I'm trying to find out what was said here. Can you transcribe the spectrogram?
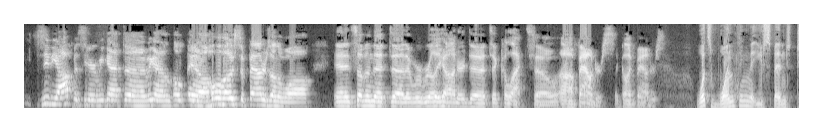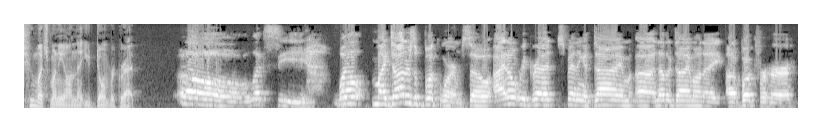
you should see the office here. We got uh, we got a, you know, a whole host of founders on the wall, and it's something that uh, that we're really honored to, to collect. So, uh, founders, I collect founders. What's one thing that you spend too much money on that you don't regret? Oh, let's see. Well, my daughter's a bookworm, so I don't regret spending a dime, uh, another dime on a on a book for her,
